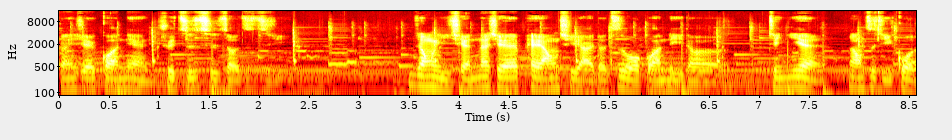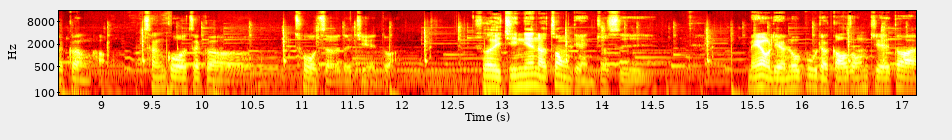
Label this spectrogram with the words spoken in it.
跟一些观念去支持着自己？用以前那些培养起来的自我管理的经验，让自己过得更好，撑过这个挫折的阶段。所以今天的重点就是，没有联络部的高中阶段，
